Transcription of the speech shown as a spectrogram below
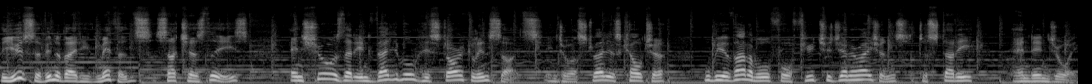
The use of innovative methods such as these ensures that invaluable historical insights into Australia's culture will be available for future generations to study and enjoy.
